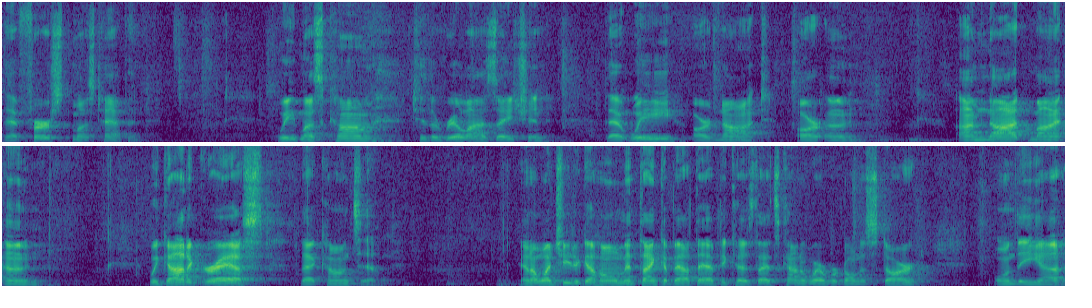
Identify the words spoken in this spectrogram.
that first must happen. We must come to the realization that we are not our own. I'm not my own. We got to grasp that concept. And I want you to go home and think about that because that's kind of where we're going to start on the, uh,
